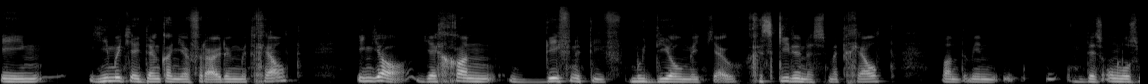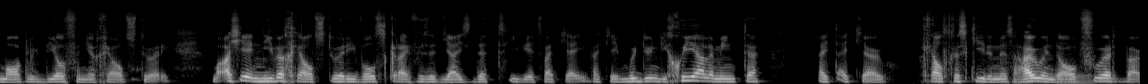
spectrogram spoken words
En hier moet jy dink aan jou verhouding met geld. En ja, jy gaan definitief moet deel met jou geskiedenis met geld want I mean dis onlosmaaklik deel van jou geldstorie. Maar as jy 'n nuwe geldstorie wil skryf, is dit juist dit, jy weet wat jy wat jy moet doen, die goeie elemente uit uit jou geldgeskiedenis hou en daarop hmm. voortbou.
